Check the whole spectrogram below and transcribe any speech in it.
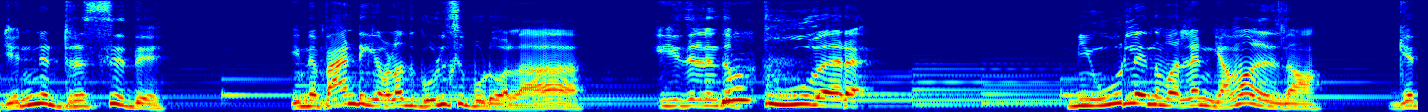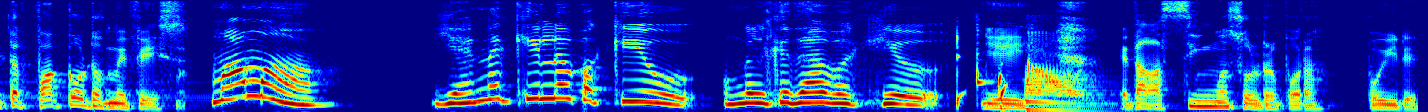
என்ன Dress இது? இந்த பேண்ட்டுக்கு எவ்வளவு கொலுசு போடுவாளா? இதுல இந்த பூ வேற. நீ ஊர்ல இருந்து வரலன்னு எவன் எழுதான் get the fuck out of my face மாமா எனக்கு இல்ல பக்கியூ. உங்களுக்கு தான் பக்கியூ. ஏய் ஏதா அசிங்கமா சொல்ற போறா. போயிடு.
